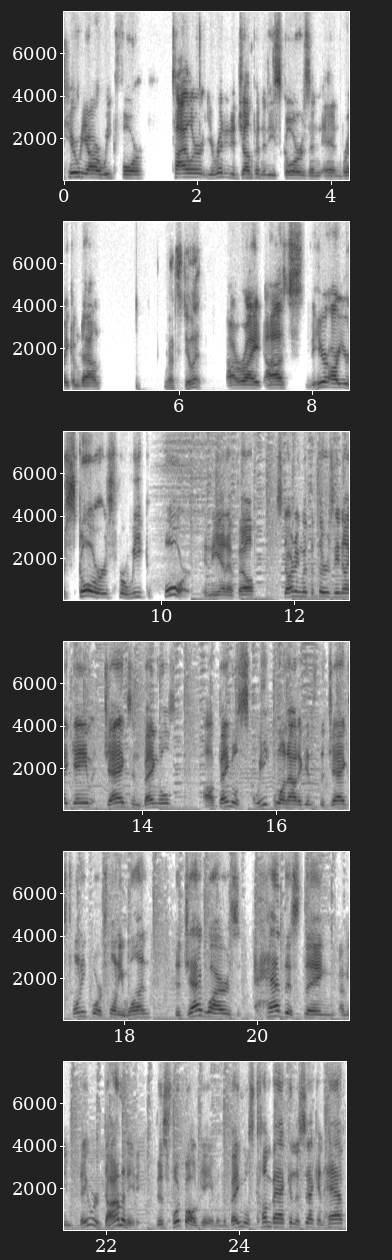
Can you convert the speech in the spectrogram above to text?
here we are, week four. Tyler, you're ready to jump into these scores and and break them down? Let's do it. All right. Uh, here are your scores for week four in the NFL. Starting with the Thursday night game, Jags and Bengals. Uh, Bengals squeak one out against the Jags 24 21. The Jaguars had this thing. I mean, they were dominating this football game, and the Bengals come back in the second half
